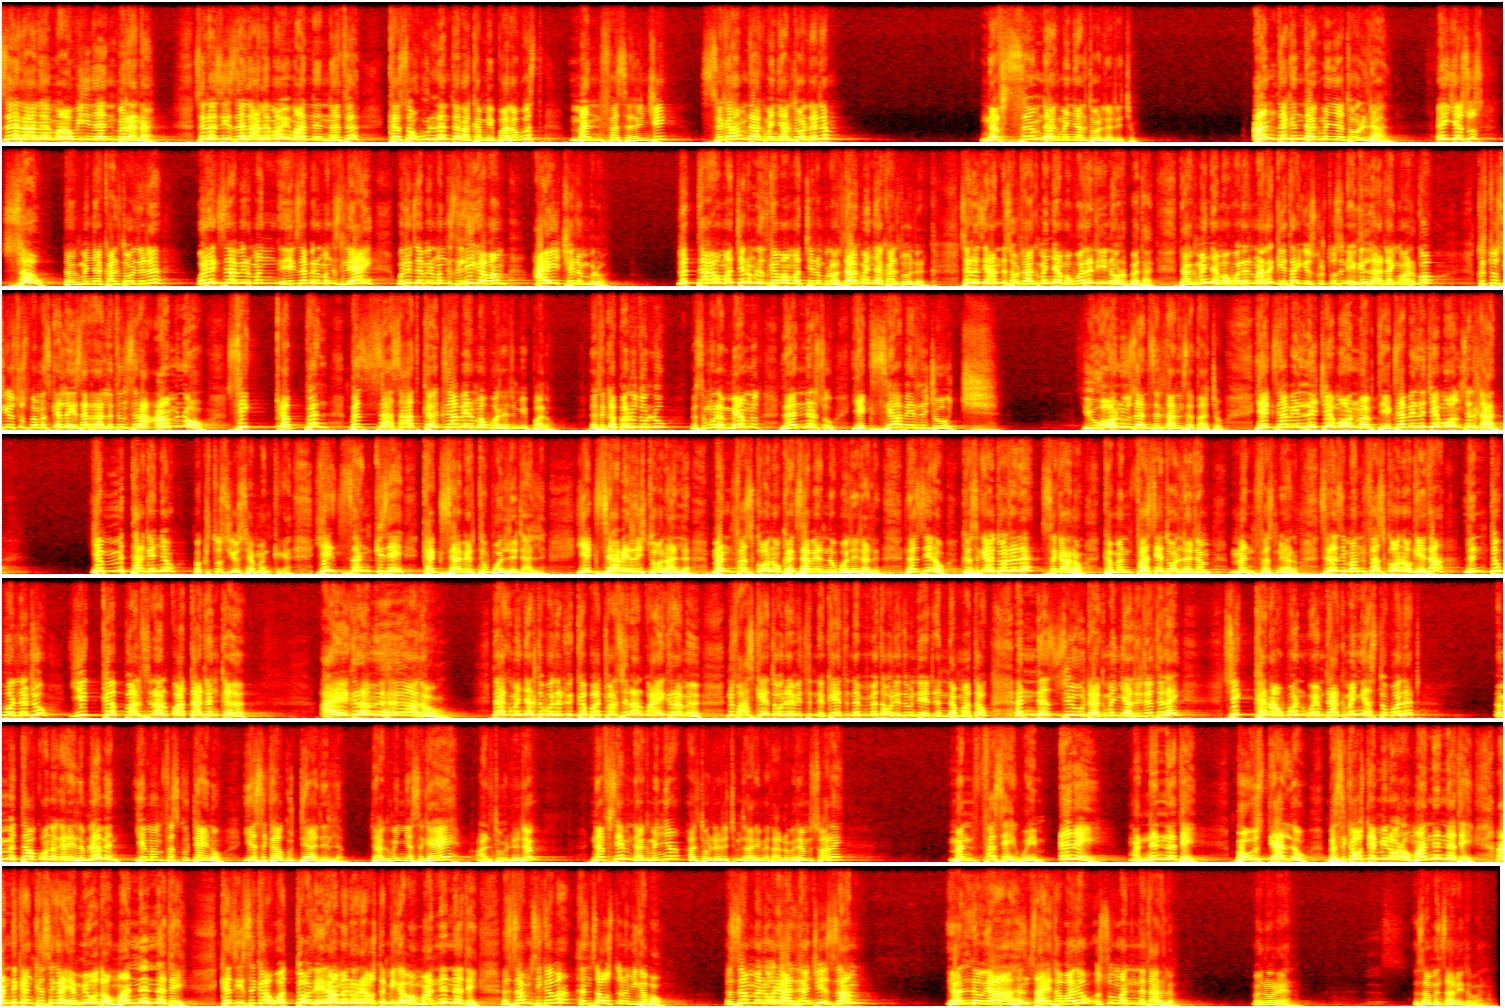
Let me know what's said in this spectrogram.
ዘላለማዊ ነን ብለናል። ስለዚህ ዘላለማዊ ማንነትህ ከሰው ሁለንተና ከሚባለው ውስጥ መንፈስህ እንጂ ስጋህም ዳግመኛ አልተወለደም ነፍስህም ዳግመኛ አልተወለደችም። አንተ ግን ዳግመኛ ተወልደሃል። ኢየሱስ ሰው ዳግመኛ ካልተወለደ ወደ የእግዚአብሔር መንግስት ሊያይ ወደ እግዚአብሔር መንግስት ሊገባም አይችልም ብሏል ልታየው አትችልም ልትገባም አትችልም ብሏል። ዳግመኛ ካልተወለድ ስለዚህ አንድ ሰው ዳግመኛ መወለድ ይኖርበታል። ዳግመኛ መወለድ ማለት ጌታ ኢየሱስ ክርስቶስን የግል አዳኙ አድርጎ ክርስቶስ ኢየሱስ በመስቀል ላይ የሰራለትን ስራ አምኖ ሲቀበል በዛ ሰዓት ከእግዚአብሔር መወለድ የሚባለው ለተቀበሉት ሁሉ በስሙ ለሚያምኑት ለእነርሱ የእግዚአብሔር ልጆች ይሆኑ ዘንድ ስልጣን እንሰጣቸው። የእግዚአብሔር ልጅ የመሆን መብት የእግዚአብሔር ልጅ የመሆን ስልጣን የምታገኘው በክርስቶስ ኢየሱስ ያመንከኛል የዛን ጊዜ ከእግዚአብሔር ትወለዳለ የእግዚአብሔር ልጅ ትሆናለ መንፈስ ከሆነው ከእግዚአብሔር እንወለዳለን። ለዚህ ነው ከስጋ የተወለደ ስጋ ነው ከመንፈስ የተወለደም መንፈስ ነው ያለው። ስለዚህ መንፈስ ከሆነው ጌታ ልንትወለዱ ይገባል ስላልኩ አታድንቅ። አይግረምህ አለው። ዳግመኛ ልትወለዱ ይገባቸዋል ስላልኩ አይግረምህ። ንፋስ ከየት ወደ ቤት ከየት እንደሚመጣ ወዴትም እንደማታውቅ እንደዚሁ ዳግመኛ ልደት ላይ ሲከናወን ወይም ዳግመኛ ስትወለድ የምታውቀው ነገር የለም። ለምን? የመንፈስ ጉዳይ ነው። የስጋ ጉዳይ አይደለም። ዳግመኛ ስጋዬ አልተወለደም። ነፍሴም ዳግመኛ አልተወለደችም። ዛሬ እመጣለሁ በደንብ እሷ ላይ። መንፈሴ ወይም እኔ ማንነቴ በውስጥ ያለው በስጋ ውስጥ የሚኖረው ማንነቴ አንድ ቀን ከስጋ የሚወጣው ማንነቴ ከዚህ ስጋ ወጥቶ ሌላ መኖሪያ ውስጥ የሚገባው ማንነቴ እዛም ሲገባ ህንፃ ውስጥ ነው የሚገባው። እዛም መኖሪያ አለ እንጂ እዛም ያለው ያ ህንፃ የተባለው እሱ ማንነት አይደለም። መኖሪያ ነው እዛም ህንፃ ነው የተባለው?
